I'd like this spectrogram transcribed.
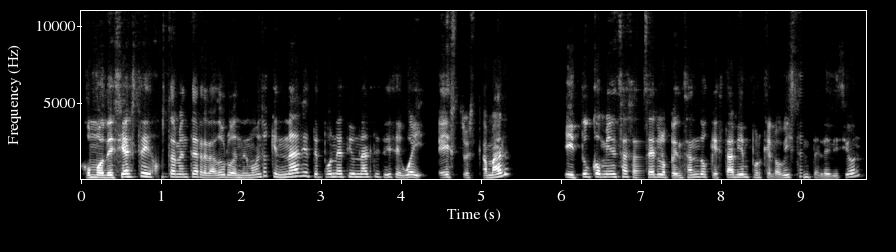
como decía este justamente Redaduro, en el momento que nadie te pone a ti un alto y te dice, güey, esto está mal, y tú comienzas a hacerlo pensando que está bien porque lo viste en televisión,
